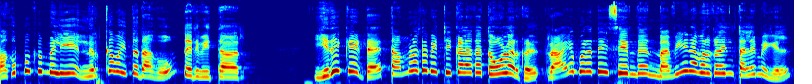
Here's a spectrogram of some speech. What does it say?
வகுப்புக்கு வெளியே நிற்க வைத்ததாகவும் தெரிவித்தார். இதை கேட்ட தமிழக வெற்றி கழக தோழர்கள் ராயபுரத்தை சேர்ந்த நவீன் அவர்களின் தலைமையில்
